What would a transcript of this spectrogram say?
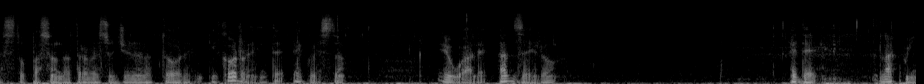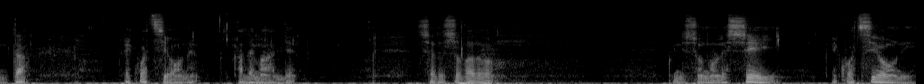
sto passando attraverso il generatore di corrente e questo è uguale a 0 ed è la quinta equazione alle maglie se adesso vado quindi sono le 6 equazioni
